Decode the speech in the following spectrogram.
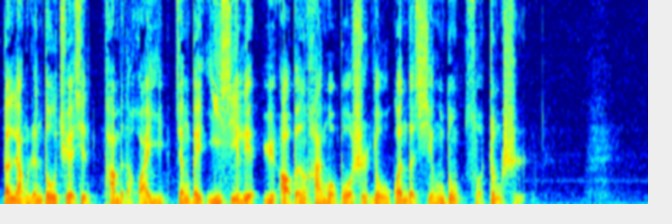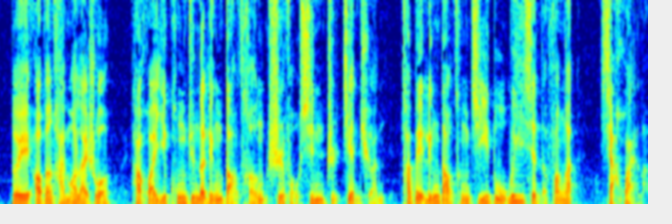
但两人都确信他们的怀疑将被一系列与奥本海默博士有关的行动所证实。对奥本海默来说，他怀疑空军的领导层是否心智健全，他被领导层极度危险的方案吓坏了。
